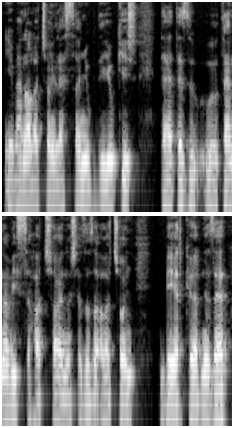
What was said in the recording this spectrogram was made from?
nyilván alacsony lesz a nyugdíjuk is, tehát ez utána visszahat sajnos ez az alacsony bérkörnyezet.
